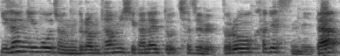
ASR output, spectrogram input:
이상이고 저는 그럼 다음 시간에 또 찾아뵙도록 하겠습니다.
